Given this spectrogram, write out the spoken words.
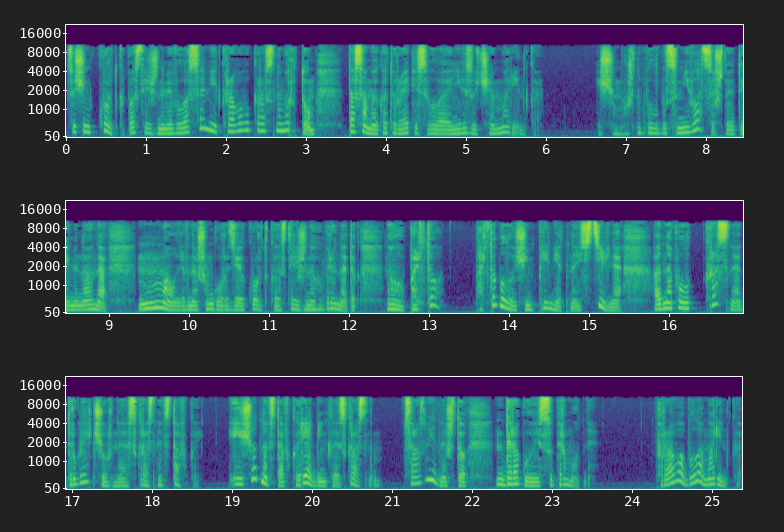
с очень коротко постриженными волосами и кроваво-красным ртом, та самая, которую описывала невезучая Маринка. Еще можно было бы сомневаться, что это именно она. Мало ли в нашем городе коротко стриженных брюнеток, но пальто Пальто было очень приметное, стильное. Одна пола красная, другая черная, с красной вставкой. И еще одна вставка рябенькая, с красным. Сразу видно, что дорогое и супермодное. Права была Маринка.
